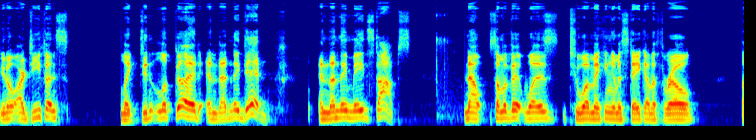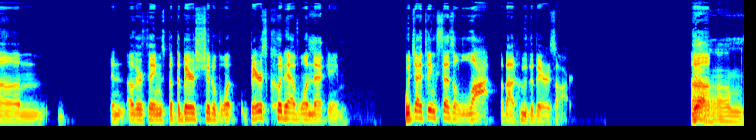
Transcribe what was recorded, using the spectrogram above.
You know, our defense like didn't look good, and then they did. and then they made stops. Now, some of it was Tua making a mistake on a throw, um, and other things, but the Bears should have won. Bears could have won that game, which I think says a lot about who the Bears are. Yeah, um,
